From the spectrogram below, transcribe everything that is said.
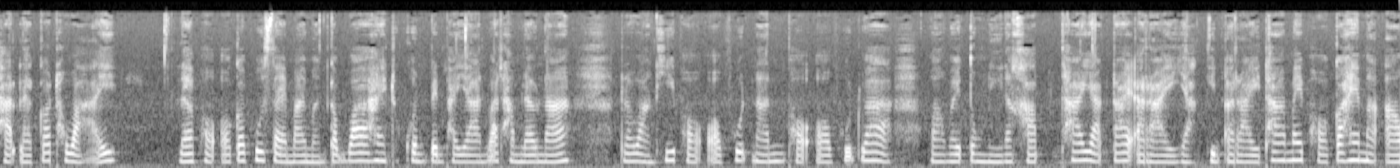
ถาดและก็ถวาย แล้วผออก็พูดใส่ไม้เหมือนกับว่าให้ทุกคนเป็นพยานว่าทำแล้วนะ ระหว่างที่ผออพูดนั้นผออพูดว่าวางไว้ตรงนี้นะครับ ถ้าอยากได้อะไรอยากกินอะไร ถ้าไม่พอก็ให้มาเอา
